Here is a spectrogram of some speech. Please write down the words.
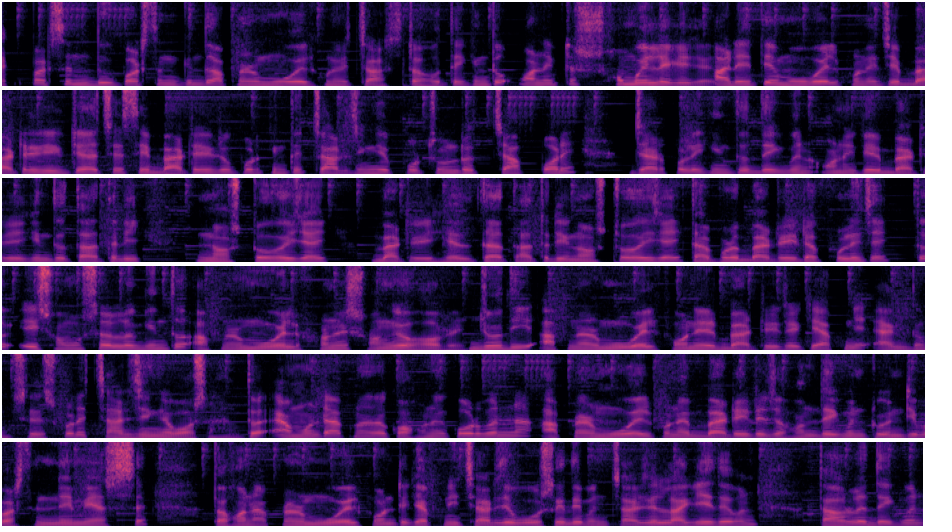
এক পার্সেন্ট দু পার্সেন্ট কিন্তু আপনার মোবাইল ফোনের চার্জটা হতে কিন্তু অনেকটা সময় লেগে যায়। আর এতে মোবাইল ফোনের যে ব্যাটারিটা আছে, সেই ব্যাটারির উপর কিন্তু চার্জিংয়ে প্রচণ্ড চাপ পড়ে, যার ফলে কিন্তু দেখবেন অনেকের ব্যাটারি কিন্তু তাড়াতাড়ি নষ্ট হয়ে যায় ব্যাটারি হেলথটা তাড়াতাড়ি নষ্ট হয়ে যায়, তারপরে ব্যাটারিটা ফুলে যায়। তো এই সমস্যাগুলো কিন্তু আপনার মোবাইল ফোনের সঙ্গেও হবে। যদি আপনার মোবাইল ফোনের ব্যাটারিটাকে আপনি একদম শেষ করে চার্জিংয়ে বসান, তো এমনটা আপনারা কখনোই করবেন না। আপনার মোবাইল ফোনের ব্যাটারিটা যখন দেখবেন টোয়েন্টি পার্সেন্ট নেমে আসছে, তখন আপনার মোবাইল ফোনটিকে আপনি চার্জে বসিয়ে দেবেন চার্জে লাগিয়ে দেবেন। তাহলে দেখবেন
